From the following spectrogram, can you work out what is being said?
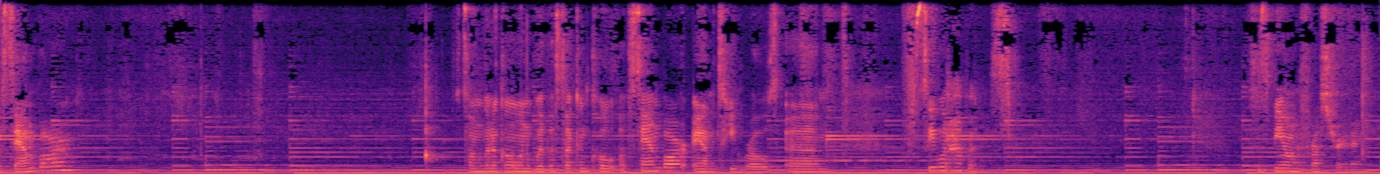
the sandbar. So I'm gonna go in with a second coat of sandbar and tea rose and see what happens. This is beyond frustrating.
